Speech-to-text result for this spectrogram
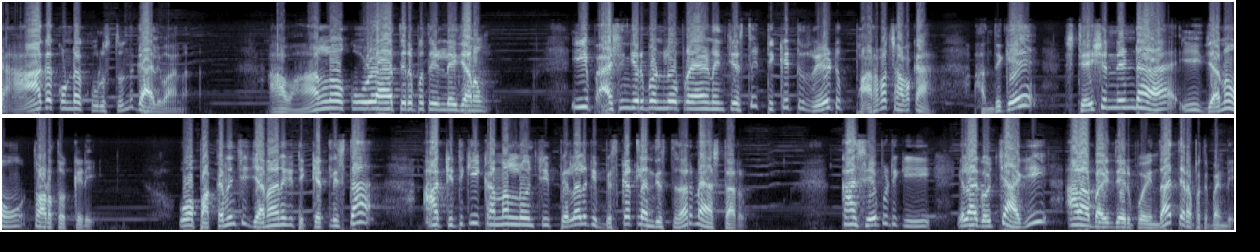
ఆగకుండా కురుస్తుంది గాలివాన. ఆ వానలో కూడా తిరుపతి వెళ్ళే జనం ఈ ప్యాసింజర్ బండిలో ప్రయాణం చేస్తే టికెట్ రేటు పరమ చవక అందుకే స్టేషన్ నిండా ఈ జనం తొడతొక్కిడి. ఓ పక్క నుంచి జనానికి టిక్కెట్లు ఇస్తా ఆ కిటికీ కన్నంలోంచి పిల్లలకి బిస్కెట్లు అందిస్తున్నారు మేస్టారు. కాసేపటికి ఇలాగొచ్చి ఆగి అలా బయలుదేరిపోయిందా తిరుపతి బండి.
